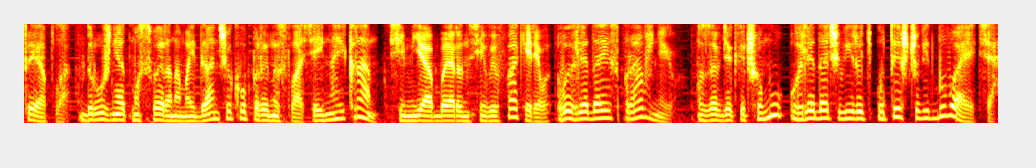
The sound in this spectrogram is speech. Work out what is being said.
Тепла, дружня атмосфера на майданчику перенеслася й на екран. Сім'я Бернсів і факерів виглядає справжньою, завдяки чому глядач вірить у те, що відбувається,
